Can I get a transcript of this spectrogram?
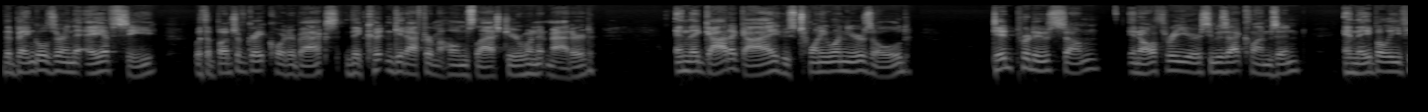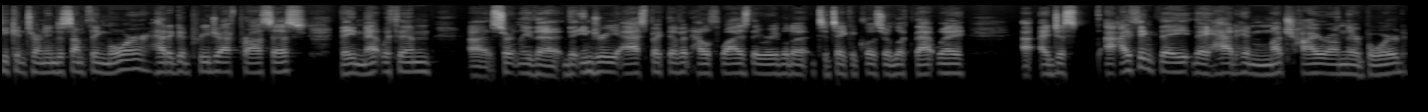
The Bengals are in the AFC with a bunch of great quarterbacks. They couldn't get after Mahomes last year when it mattered. And they got a guy who's 21 years old, did produce some in all three years he was at Clemson, and they believe he can turn into something more. Had a good pre draft process. They met with him. Uh, certainly, the the injury aspect of it, health wise, they were able to to take a closer look that way. I, I just I think they they had him much higher on their board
